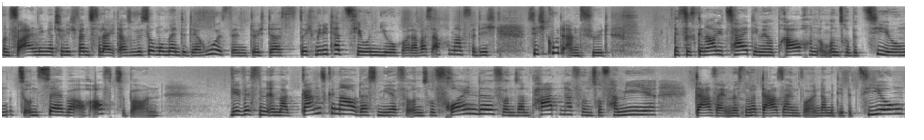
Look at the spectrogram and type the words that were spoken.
und vor allen Dingen natürlich, wenn es vielleicht auch sowieso Momente der Ruhe sind, durch das, durch Meditation, Yoga oder was auch immer für dich sich gut anfühlt, ist es genau die Zeit, die wir brauchen, um unsere Beziehung zu uns selber auch aufzubauen. Wir wissen immer ganz genau, dass wir für unsere Freunde, für unseren Partner, für unsere Familie da sein müssen oder da sein wollen, damit die Beziehung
